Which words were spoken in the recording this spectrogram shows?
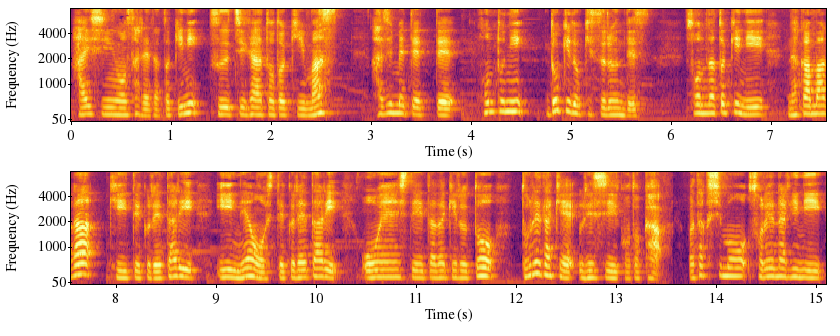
配信をされた時に通知が届きます。初めてって本当にドキドキするんです。そんな時に仲間が聞いてくれたり、いいねを押してくれたり、応援していただけると、どれだけ嬉しいことか。私もそれなりに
